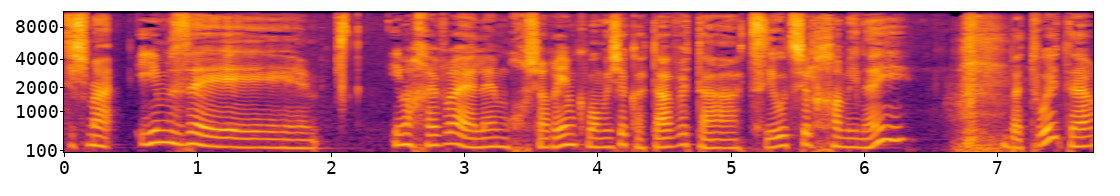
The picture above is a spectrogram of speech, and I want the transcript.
תשמע, אם זה, אם החבר'ה האלה מוכשרים כמו מי שכתב את הציוץ של חמינאי בטוויטר,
